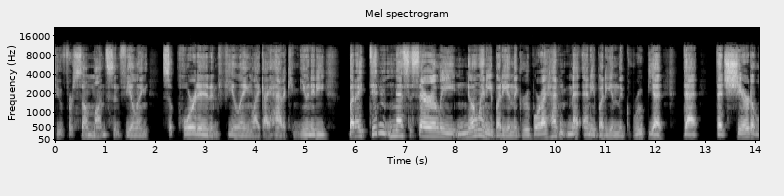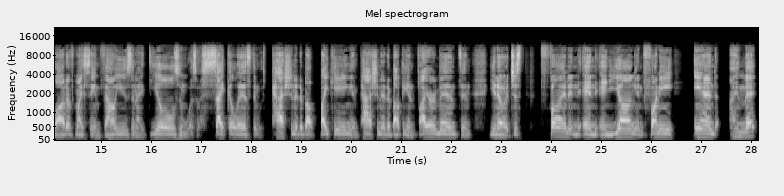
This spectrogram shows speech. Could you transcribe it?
to for some months and feeling supported and feeling like I had a community but I didn't necessarily know anybody in the group or I hadn't met anybody in the group yet that that shared a lot of my same values and ideals and was a cyclist and was passionate about biking and passionate about the environment and you know just fun and and and young and funny. And I met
